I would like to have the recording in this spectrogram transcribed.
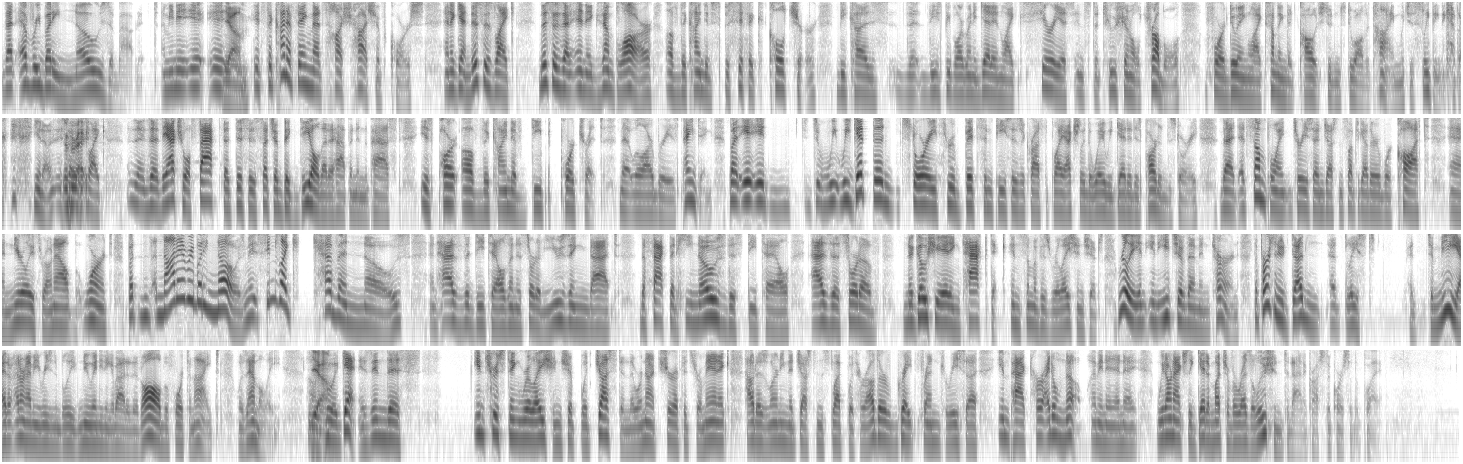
that everybody knows about it. I mean, it, it, it yeah. it's the kind of thing that's hush hush, of course. And again, this is like this is an, an exemplar of the kind of specific culture because the, these people are going to get in like serious institutional trouble for doing like something that college students do all the time, which is sleeping together. you know, so right. it's like the, the actual fact that this is such a big deal that it happened in the past is part of the kind of deep portrait that Will Arbery is painting. But it, it we we get the story through bits and pieces across the play. Actually, the way we get it is part of the story. That at some point Teresa and Justin slept together, were caught and nearly thrown out, but weren't. But not everybody knows. I mean, it seems like Kevin knows and has the details and is sort of using that the fact that he knows this detail as a sort of negotiating tactic in some of his relationships, really in, in each of them in turn. The person who doesn't, at least uh, to me, I don't, I don't have any reason to believe knew anything about it at all before tonight was Emily, um, yeah. who again is in this interesting relationship with Justin that we're not sure if it's romantic. How does learning that Justin slept with her other great friend Teresa impact her? I don't know. I mean, and, and uh, we don't actually get a much of a resolution to that across the course of the play.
